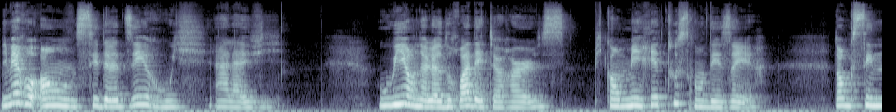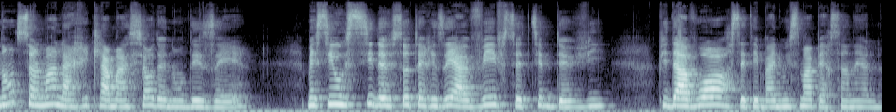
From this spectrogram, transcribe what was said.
Numéro 11, c'est de dire oui à la vie. Oui, on a le droit d'être heureuse, puis qu'on mérite tout ce qu'on désire. Donc, c'est non seulement la réclamation de nos désirs, mais c'est aussi de s'autoriser à vivre ce type de vie, puis d'avoir cet épanouissement personnel.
